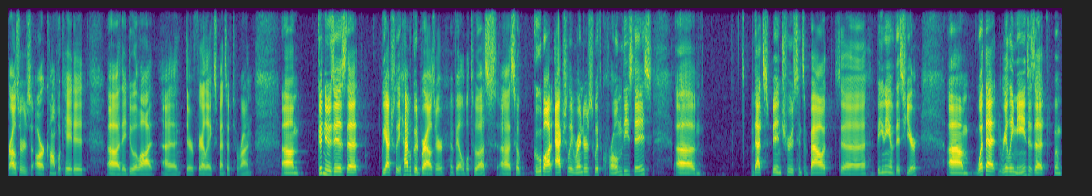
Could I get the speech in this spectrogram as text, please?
browsers are complicated. Uh, they do a lot. Uh, they're fairly expensive to run. Um, good news is that we actually have a good browser available to us. Uh, so Googlebot actually renders with Chrome these days. Um, that's been true since about uh, the beginning of this year. Um, what that really means is that when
